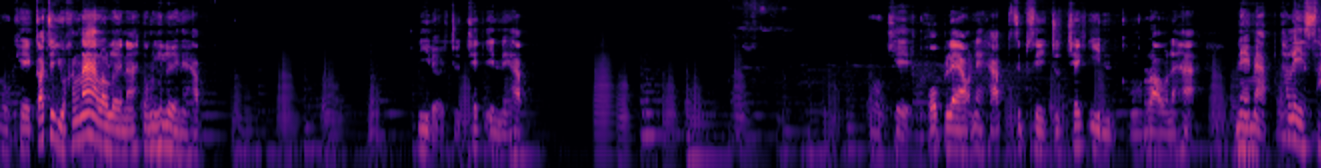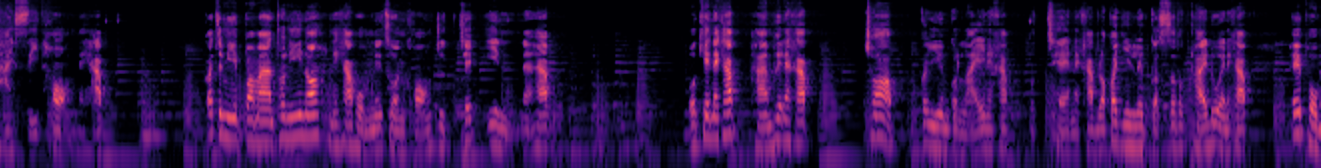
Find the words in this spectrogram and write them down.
โอเค ก็จะอยู่ข้างหน้าเราเลยนะ ตรงนี้เลยนะครับ นี่เลยจุดเช็คอินนะครับ โอเค ครบแล้วนะครับ 14 จุดเช็คอินของเรานะฮะ ในแมปทะเลทรายสีทองนะครับ ก็จะมีประมาณเท่านี้เนาะนะครับผมในส่วนของจุดเช็คอินนะครับ โอเคนะครับ หามเพื่อนนะครับ ชอบก็อย่าลืมกดไลค์นะครับ กดแชร์นะครับ แล้วก็อย่าลืมกด subscribe ด้วยนะครับให้ผม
